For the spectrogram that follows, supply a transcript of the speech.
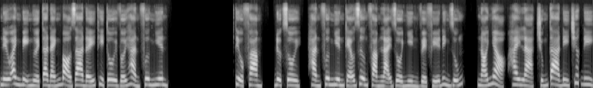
Nếu anh bị người ta đánh bỏ ra đấy thì tôi với Hàn Phương Nhiên. Tiểu Phàm, được rồi, Hàn Phương Nhiên kéo Dương Phàm lại rồi nhìn về phía Đinh Dũng, nói nhỏ, hay là, chúng ta đi trước đi,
